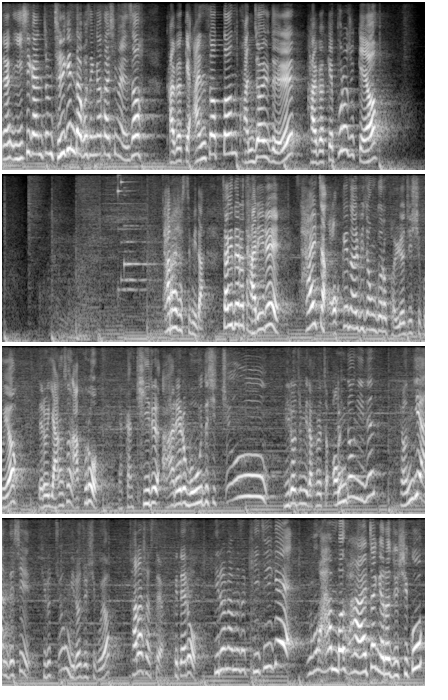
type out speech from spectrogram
그냥 이 시간 좀 즐긴다고 생각하시면서 가볍게 안 썼던 관절들 가볍게 풀어줄게요. 잘하셨습니다. 자, 그대로 다리를 살짝 어깨 넓이 정도로 벌려주시고요. 그대로 양손 앞으로 약간 기를 아래로 모으듯이 쭉 밀어줍니다. 그렇죠. 엉덩이는 변기 안 듯이 뒤로 쭉 밀어주시고요. 잘하셨어요. 그대로 일어나면서 기지개 한번 활짝 열어주시고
